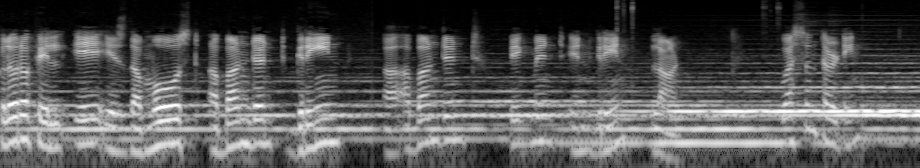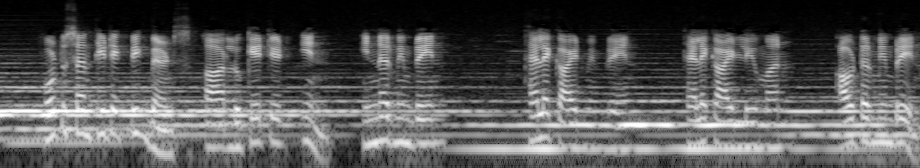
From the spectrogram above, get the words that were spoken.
Chlorophyll A is the most abundant green uh, abundant pigment in green plant. Question 13. Photosynthetic pigments are located in inner membrane, thylakoid membrane, thylakoid lumen, outer membrane.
